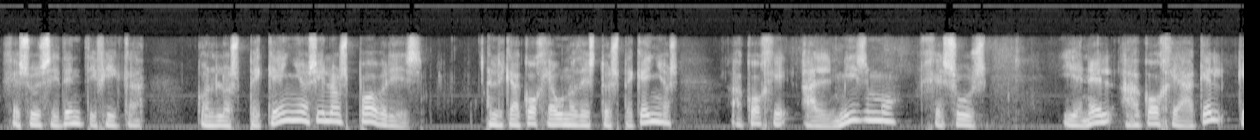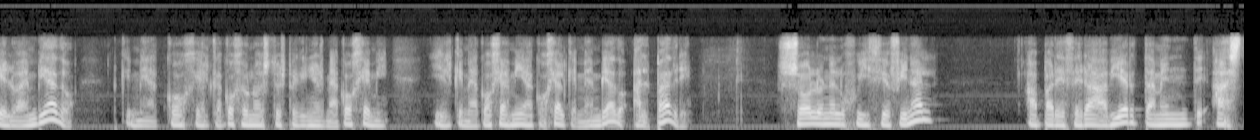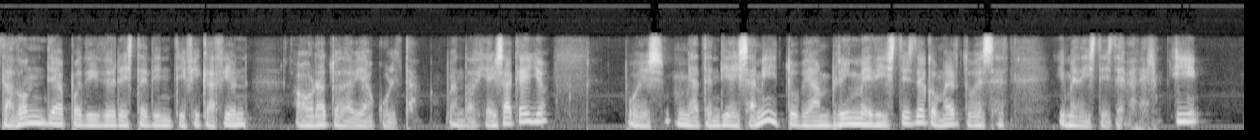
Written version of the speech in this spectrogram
Jesús se identifica con los pequeños y los pobres. El que acoge a uno de estos pequeños acoge al mismo Jesús y en él acoge a aquel que lo ha enviado. El que me acoge, el que acoge a uno de estos pequeños me acoge a mí y el que me acoge a mí acoge al que me ha enviado, al Padre. Solo en el juicio final aparecerá abiertamente hasta dónde ha podido ir esta identificación ahora todavía oculta. Cuando hacíais aquello, pues me atendíais a mí, tuve hambre y me disteis de comer, tuve sed y me disteis de beber. Y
